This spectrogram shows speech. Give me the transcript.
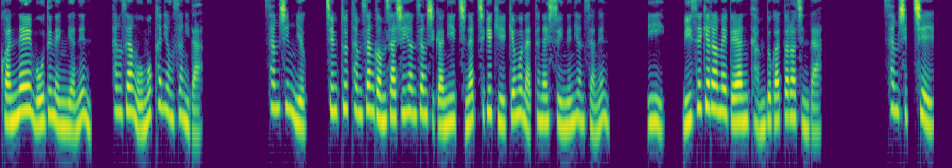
관내의 모든 액면은 항상 오목한 형상이다. 36. 침투 탐상 검사 시 현상 시간이 지나치게 길 경우 나타날 수 있는 현상은 2. 미세결함에 대한 감도가 떨어진다. 37.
